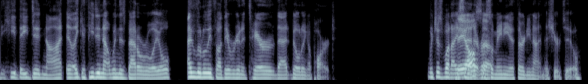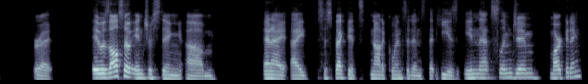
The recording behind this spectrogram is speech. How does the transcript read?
he they did not like if he did not win this battle royal, I literally thought they were going to tear that building apart. Which is what I They said also- at WrestleMania 39 this year too. Right. it was also interesting um and i i suspect it's not a coincidence that he is in that slim jim marketing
